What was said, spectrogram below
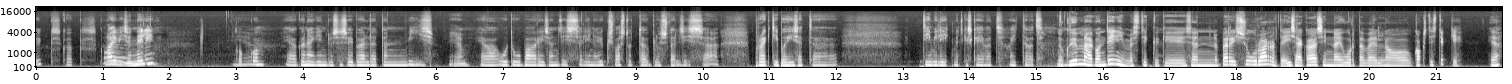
üks, kaks, kolm. laivis on neli kokku ja, ja kõnekindluses võib öelda, et on viis. ja, ja Udu baaris on siis selline üks vastutav pluss veel siis äh, projektipõhised äh, tiimiliikmed, kes käivad, aitavad. no kümmekond inimest ikkagi, see on päris suur arv, te ise ka sinna juurde veel no kaksteist tükki, jah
